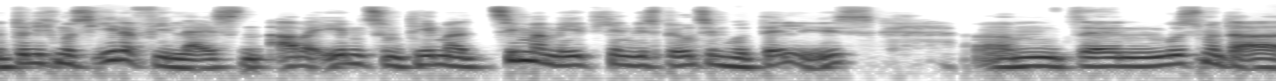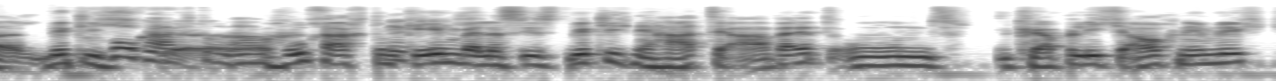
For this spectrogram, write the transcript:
natürlich muss jeder viel leisten, aber eben zum Thema Zimmermädchen, wie es bei uns im Hotel ist, ähm, dann muss man da wirklich Hochachtung, äh, Hochachtung geben, weil es ist wirklich eine harte Arbeit und körperlich auch nämlich.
